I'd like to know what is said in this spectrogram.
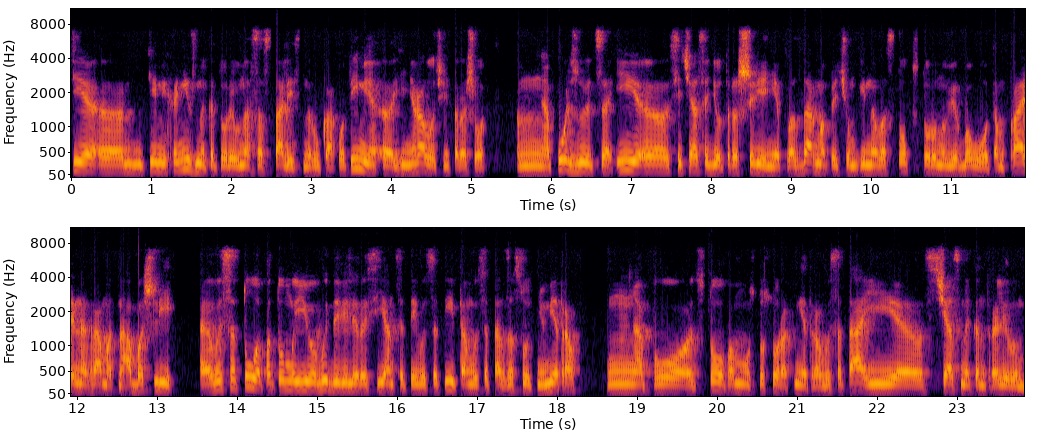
те, э, те механизмы, которые у нас остались на руках, вот ими э, генерал очень хорошо пользуется. И сейчас идет расширение плацдарма, причем и на восток, в сторону Вербового. Там правильно, грамотно обошли Э, высоту, а потом ее выдавили россиян с этой высоты, там высота за сотню метров. по 100, по-моему, 140 метров высота, и э, сейчас мы контролируем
